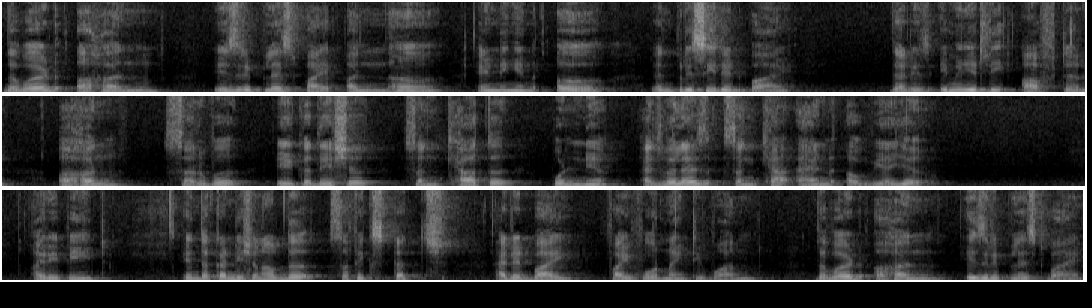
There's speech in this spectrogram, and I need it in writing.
the word ahan is replaced by anha ending in a and preceded by that is immediately after ahan, sarva, ekadesha, Sankhyata, Punya, as well as Sankhya and Avyaya. I repeat, in the condition of the suffix tach added by 5491, the word ahan is replaced by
